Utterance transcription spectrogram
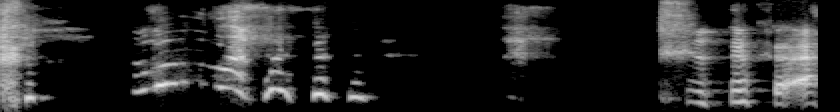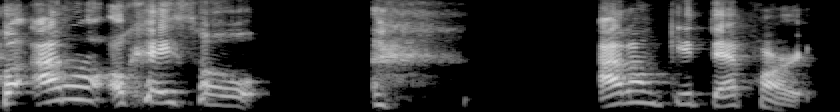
But I don't. Okay, so I don't get that part.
